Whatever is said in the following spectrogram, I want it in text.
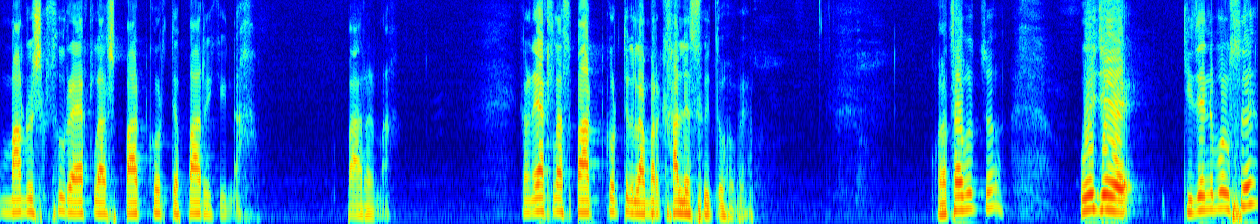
মানুষ সুরা এক ক্লাস পাঠ করতে পারে কি না? পারে না। কারণ এক ক্লাস পাঠ করতে গেলে আমার খালেস হইতে হবে। কথা বুঝছ? ওই যে কি জানি বলছে?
